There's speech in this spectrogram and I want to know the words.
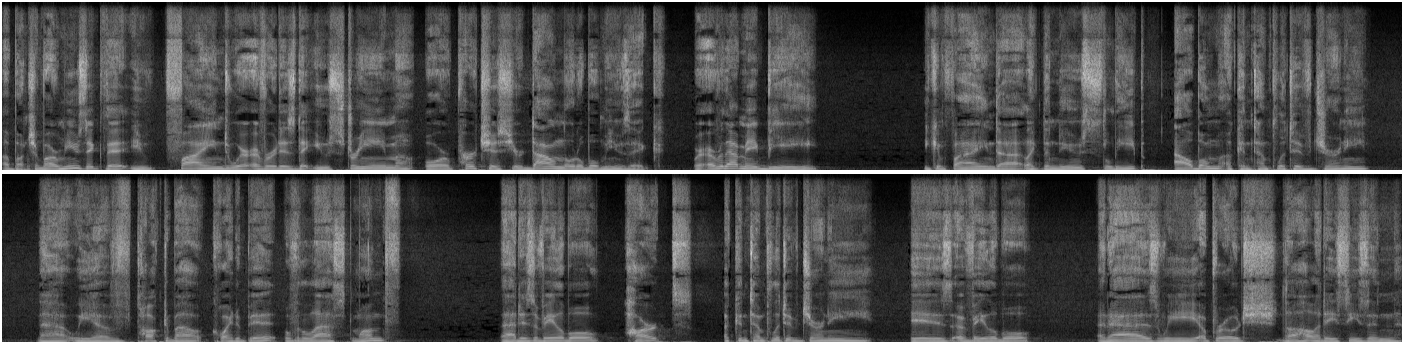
a bunch of our music that you find wherever it is that you stream or purchase your downloadable music, wherever that may be. You can find uh, like the new Sleep album, A Contemplative Journey that we have talked about quite a bit over the last month. That is available. Heart, a contemplative journey, is available. And as we approach the holiday season,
